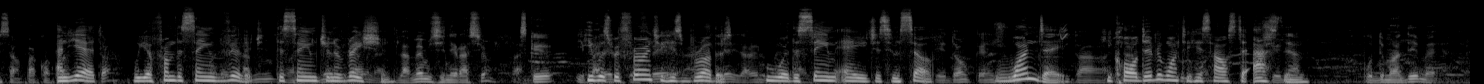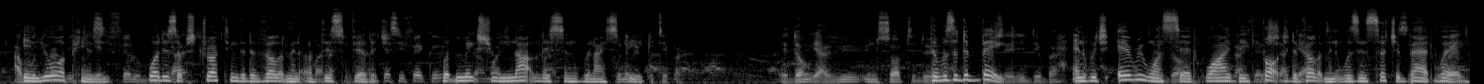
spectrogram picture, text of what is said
And yet, we are from the same village, the same generation. He was referring to his brothers who were the same age as himself. One day, he called everyone to his house to ask them, in your opinion, what is obstructing the development of this village? What makes you not listen when I speak? There was a debate in which everyone said why they thought the development was in such a bad way.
